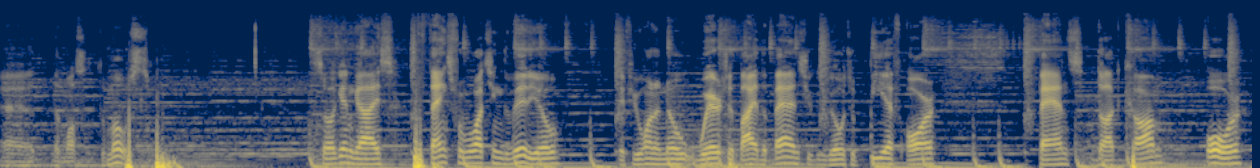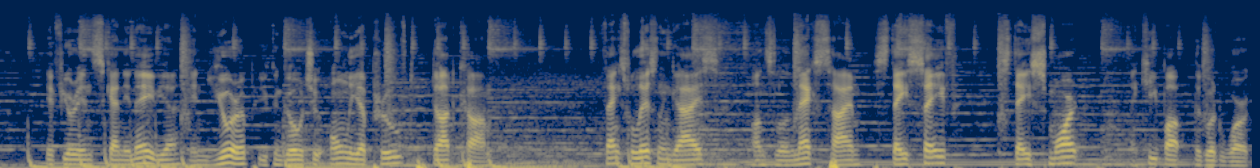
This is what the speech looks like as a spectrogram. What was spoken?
uh, the muscle the most. So again guys, thanks for watching the video. If you want to know where to buy the bands, you can go to bfrbands.com or if you're in Scandinavia, in Europe, you can go to onlyapproved.com. Thanks for listening guys. Until next time, stay safe, stay smart, and keep up the good work.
